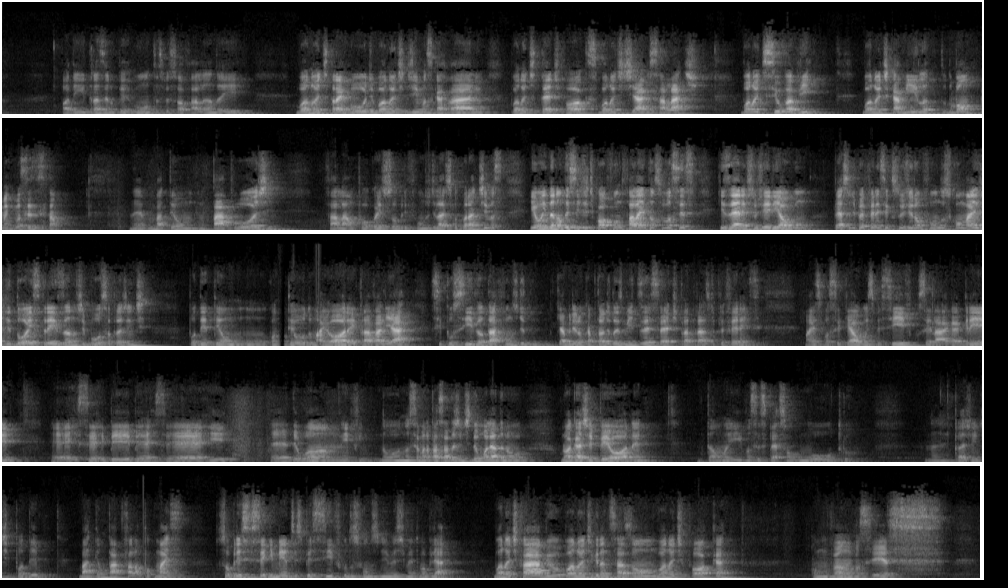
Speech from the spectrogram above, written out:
Podem ir trazendo perguntas, pessoal falando aí. Boa noite, Tryhold. Boa noite, Dimas Carvalho. Boa noite, Ted Fox. Boa noite, Thiago Salati. Boa noite, Silva Vi. Boa noite, Camila. Tudo bom? Como é que vocês estão? Né? Vamos bater um, um papo hoje, falar um pouco aí sobre fundos de lajes corporativas. Eu ainda não decidi de qual fundo falar, então se vocês quiserem sugerir algum, peço de preferência que sugiram fundos com mais de dois, três anos de bolsa para a gente poder ter um, um conteúdo maior aí para avaliar, se possível, tá? Fundos de, que abriram capital de 2017 para trás de preferência. Mas se você quer algum específico, sei lá, HGRE, RCRB, BRCR, é, The One, enfim. No, na semana passada a gente deu uma olhada no no HGPO, né? Então aí vocês peçam algum outro, né, para a gente poder bater um papo falar um pouco mais sobre esse segmento específico dos fundos de investimento imobiliário. Boa noite, Fábio. Boa noite, Grande Sazon. Boa noite, Foca. Como vão vocês?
